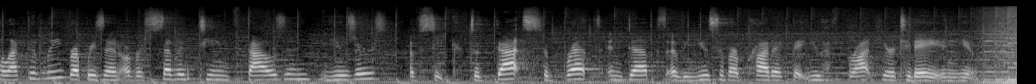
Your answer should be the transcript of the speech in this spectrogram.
Collectively represent over 17,000 users of Seeq. So that's the breadth and depth of the use of our product that you have brought here today in you.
